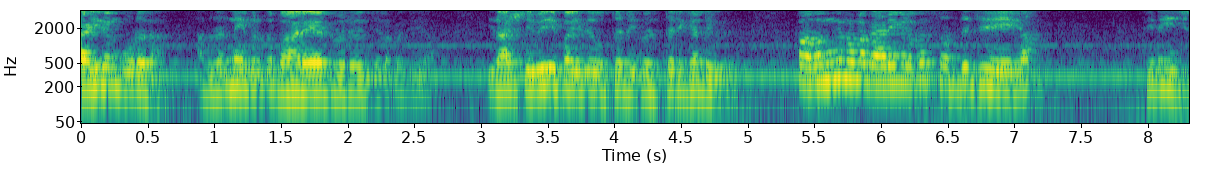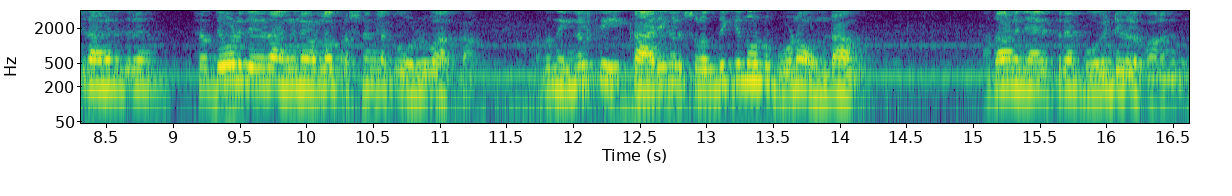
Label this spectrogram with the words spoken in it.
ധൈര്യം കൂടുതലാണ് അത് തന്നെ ഇവർക്ക് ഭാരമായിട്ട് വരികയും ചിലപ്പോൾ ചെയ്യാം. ലാസ്റ്റ് ഇവർ ഈ പൈസ ഉത്തരി ഉത്തരിക്കേണ്ടി വരും. അപ്പോൾ അതങ്ങനെയുള്ള കാര്യങ്ങളൊക്കെ ശ്രദ്ധിച്ച് ചെയ്യുക. പിന്നെ ഈശ്വരാധനത്തിന് ശ്രദ്ധയോട് ചെയ്താൽ അങ്ങനെയുള്ള പ്രശ്നങ്ങളൊക്കെ ഒഴിവാക്കാം. അപ്പോൾ നിങ്ങൾക്ക് ഈ കാര്യങ്ങൾ ശ്രദ്ധിക്കുന്നതുകൊണ്ട് ഗുണം ഉണ്ടാകും അതാണ് ഞാൻ ഇത്രയും പോയിന്റുകൾ പറഞ്ഞത്.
